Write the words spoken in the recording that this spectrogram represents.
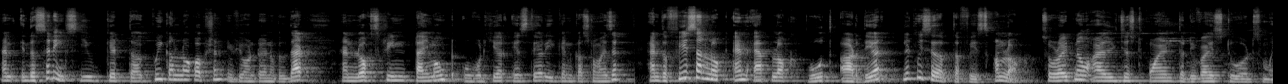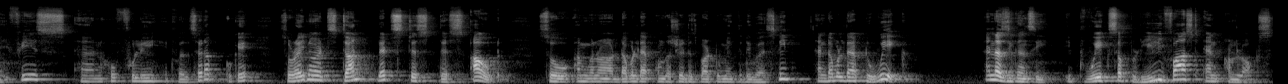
And in the settings, you get the quick unlock option if you want to enable that. And lock screen timeout over here is there. You can customize it. And the face unlock and app lock both are there. Let me set up the face unlock. So right now, I'll just point the device towards my face and hopefully it will set up. Okay. So right now it's done. Let's test this out. So I'm gonna double tap on the status bar to make the device sleep and double tap to wake and as you can see it wakes up really fast and unlocks.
